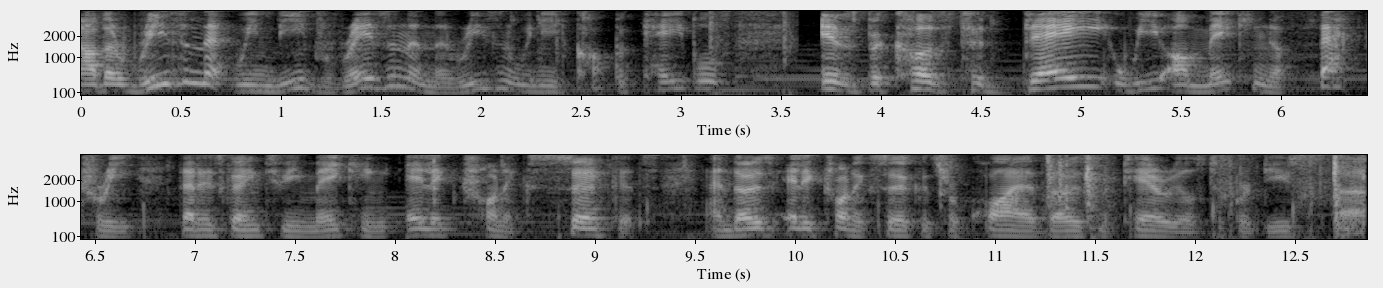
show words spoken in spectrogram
Now, the reason that we need resin and the reason we need copper cables is because today we are making a factory that is going to be making electronic circuits and those electronic circuits require those materials to produce uh,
